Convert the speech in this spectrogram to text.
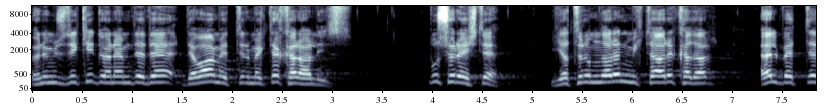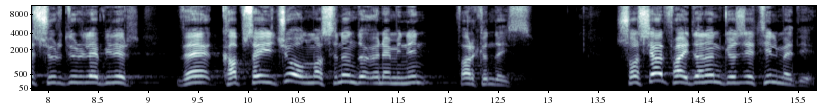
önümüzdeki dönemde de devam ettirmekte kararlıyız. Bu süreçte yatırımların miktarı kadar elbette sürdürülebilir ve kapsayıcı olmasının da öneminin farkındayız. Sosyal faydanın gözetilmediği,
